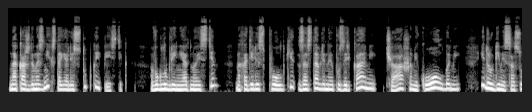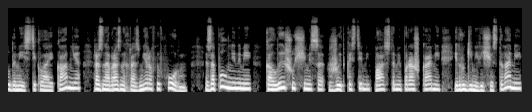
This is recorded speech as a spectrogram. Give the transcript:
На каждом из них стояли ступка и пестик. В углублении одной из стен находились полки, заставленные пузырьками, чашами, колбами и другими сосудами из стекла и камня разнообразных размеров и форм, заполненными колышущимися жидкостями, пастами, порошками и другими веществами,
